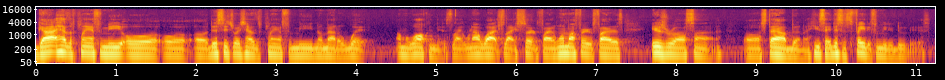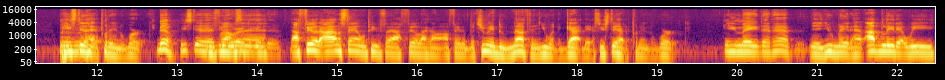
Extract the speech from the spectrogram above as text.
God has a plan for me, or or, or this situation has a plan for me, no matter what. I'm gonna walk in this. Like when I watch like certain fighters, one of my favorite fighters, Israel San, uh, Style Bender. He said, "This is fated for me to do this," but he still had to put in the work. Yeah. He still You to to what work I'm to get there. I feel that I understand when people say I feel like I'm, I'm faded, but you didn't do nothing. You wouldn't have got there, so you still had to put in the work. You made that happen. Yeah, you made it happen. I believe that we,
